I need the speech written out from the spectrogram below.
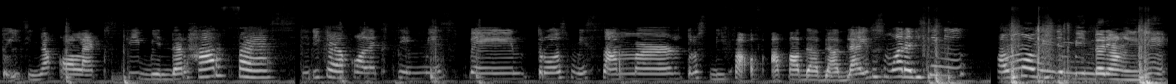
tuh isinya koleksi binder Harvest. Jadi kayak koleksi Miss Paint, terus Miss Summer, terus Diva of apa bla bla bla itu semua ada di sini. Kamu mau minjem binder yang ini?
